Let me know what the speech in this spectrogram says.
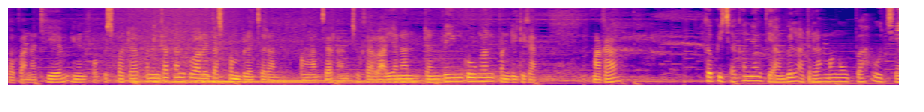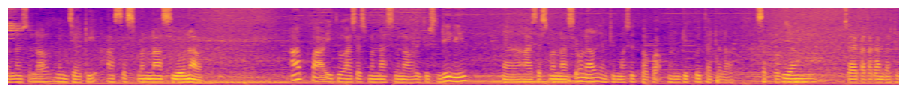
Bapak Nadiem ingin fokus pada peningkatan kualitas pembelajaran, pengajaran, juga layanan dan lingkungan pendidikan. Maka kebijakan yang diambil adalah mengubah ujian nasional menjadi asesmen nasional. Apa itu asesmen nasional itu sendiri? Nah, asesmen nasional yang dimaksud Bapak Mendikbud adalah seperti yang saya katakan tadi,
